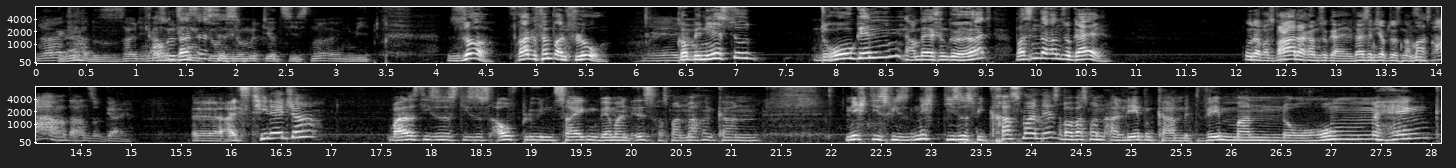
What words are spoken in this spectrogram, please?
Ja, klar, das ist halt die Also das Vorbildfunktion, die du mit dir ziehst, ne? Irgendwie. So, Frage 5 an Flo. Ja, Kombinierst du Drogen, haben wir ja schon gehört. Was ist denn daran so geil? Oder was war daran so geil? Ich weiß ja nicht, ob du es noch machst. war daran so geil. Äh, als Teenager war es dieses, dieses Aufblühen, zeigen, wer man ist, was man machen kann. Nicht dieses, wie, nicht dieses, wie krass man ist, aber was man erleben kann, mit wem man rumhängt,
